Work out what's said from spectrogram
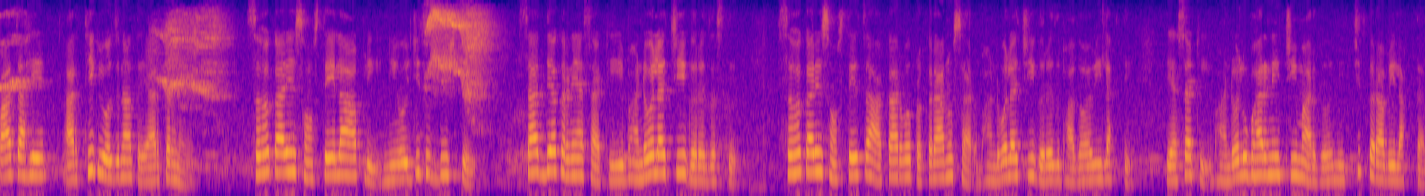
पाच आहे आर्थिक योजना तयार करणे. सहकारी संस्थेला आपली नियोजित उद्दिष्टे साध्य करण्यासाठी भांडवलाची गरज असते. सहकारी संस्थेचा आकार व प्रकारानुसार भांडवलाची गरज भागवावी लागते. यासाठी भांडवल उभारणीची मार्ग निश्चित करावे लागतात.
